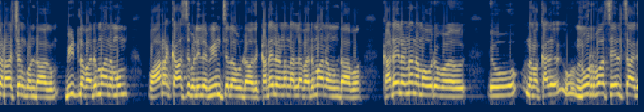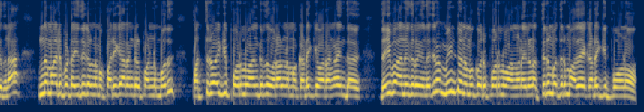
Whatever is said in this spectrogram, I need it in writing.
கடாட்சம் கொண்டாகும். வீட்டில் வருமானமும் வார காசு வெளியில் வீண் செலவு உண்டாகுது. கடையிலன்னா நல்ல வருமானம் உண்டாகும்? கடையிலன்னா நம்ம ஒரு நம்ம க நூறுரூவா சேல்ஸ் ஆகுதுன்னா இந்த மாதிரிப்பட்ட இதுகள் நம்ம பரிகாரங்கள் பண்ணும்போது பத்து ரூபாய்க்கு பொருள் வாங்குறது ஒரு ஆள் நம்ம கடைக்கு வராங்கன்னா இந்த தெய்வ அனுகிரகம் இருந்துச்சுன்னா மீண்டும் நமக்கு ஒரு பொருள் வாங்கணும் இல்லைன்னா திரும்ப திரும்ப அதே கடைக்கு போகணும்.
